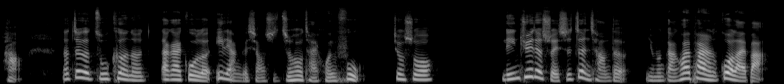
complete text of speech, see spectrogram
好，那这个租客呢，大概过了一两个小时之后才回复，就说邻居的水是正常的，你们赶快派人过来吧。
